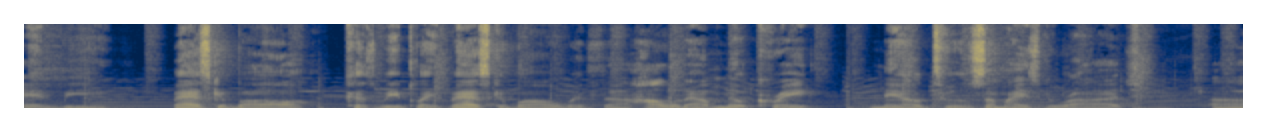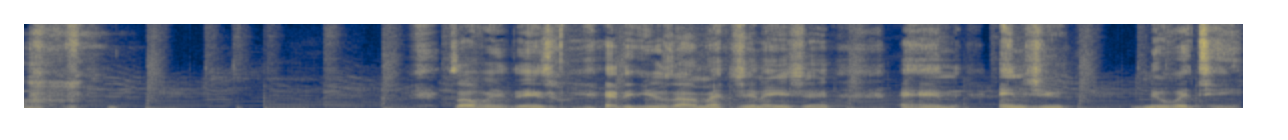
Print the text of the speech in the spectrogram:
it'd be basketball because we play basketball with a hollowed out milk crate nailed to somebody's garage. Uh, so many things we had to use our imagination and ingenuity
